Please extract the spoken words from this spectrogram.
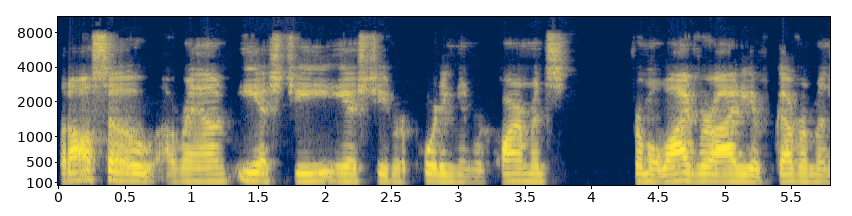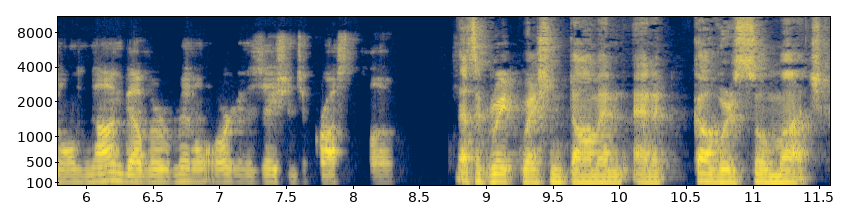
but also around ESG, ESG reporting and requirements from a wide variety of governmental and non governmental organizations across the globe? That's a great question, Tom, and, and it covers so much.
